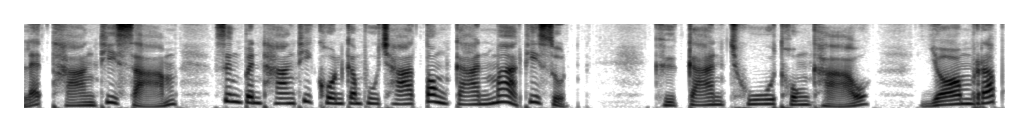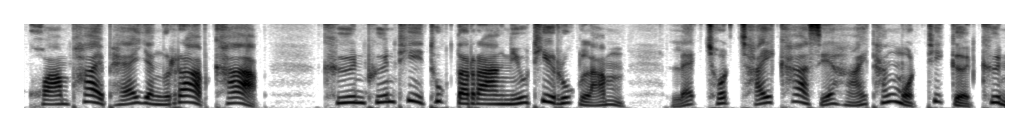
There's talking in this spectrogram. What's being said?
และทางที่สามซึ่งเป็นทางที่คนกัมพูชาต้องการมากที่สุด คือการชูธงขาว ยอมรับความพ่ายแพ้อย่างราบคาบ คืนพื้นที่ทุกตารางนิ้วที่รุกล้ำและชดใช้ค่าเสียหายทั้งหมดที่เกิดขึ้น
